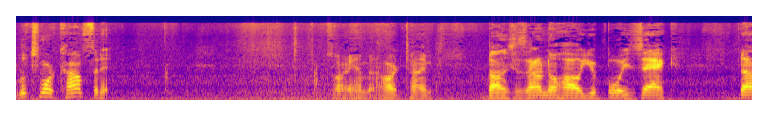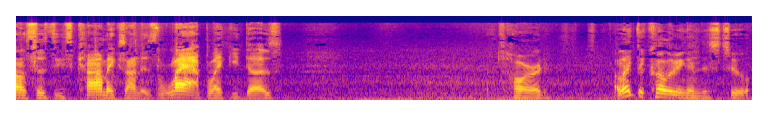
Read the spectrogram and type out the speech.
looks more confident. Sorry, I'm having a hard time balancing. I don't know how your boy Zach balances these comics on his lap like he does. Hard. I like the coloring in this too.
